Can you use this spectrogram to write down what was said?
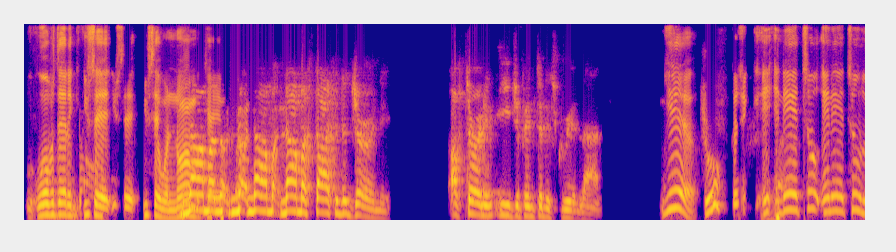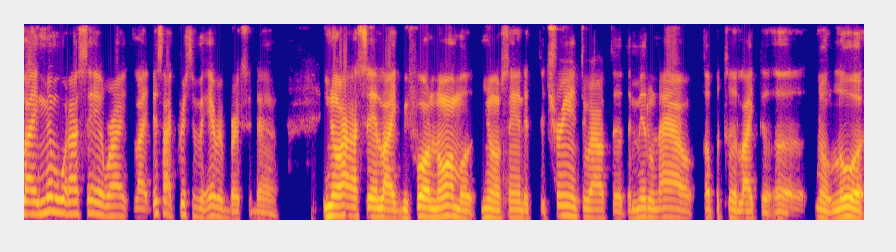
What was that? You said you said you said when Narmer Narmer, came. Narmer, Narmer started the journey of turning Egypt into this great land. Yeah, True? And then too, and then too, like remember what I said, right? Like this how Christopher Ehret breaks it down. You know how I said like before normal, you know what I'm saying, that the trend throughout the, the middle Nile up until like the uh you know lower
